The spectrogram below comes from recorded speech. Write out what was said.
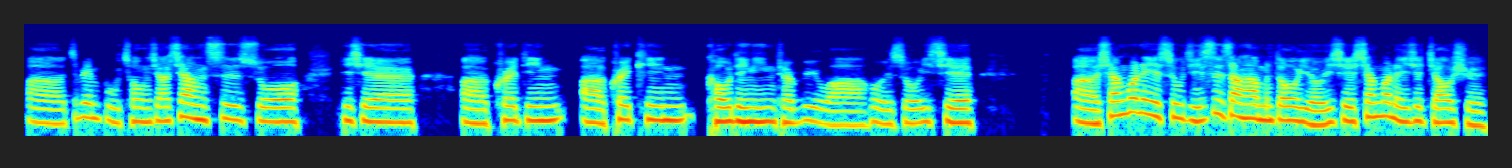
呃，这边补充一下，像是说一些呃 cracking 呃 cracking coding interview 啊，或者说一些呃相关的一些书籍，事实上他们都有一些相关的一些教学，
